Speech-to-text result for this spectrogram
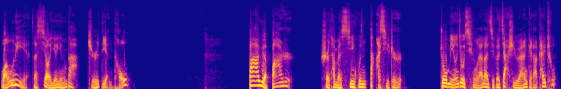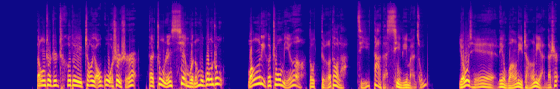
王丽则笑盈盈的直点头。八月八日是他们新婚大喜之日，周明就请来了几个驾驶员给他开车。当这支车队招摇过市时，在众人羡慕的目光中，王丽和周明啊都得到了极大的心理满足。尤其令王丽长脸的是，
